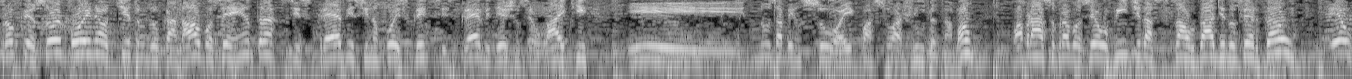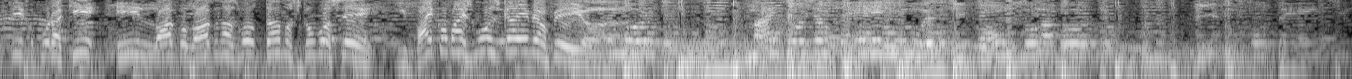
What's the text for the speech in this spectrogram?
Professor Boina é o título do canal. Você entra, se inscreve. Se não for inscrito, se inscreve, deixa o seu like e nos abençoa aí com a sua ajuda, tá bom? Um abraço para você, ouvinte da Saudade do Sertão. Eu fico por aqui e logo, logo nós voltamos com você. E vai com mais música aí, meu filho. Senhor, mas hoje eu tenho este consolador. Vivo contente.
